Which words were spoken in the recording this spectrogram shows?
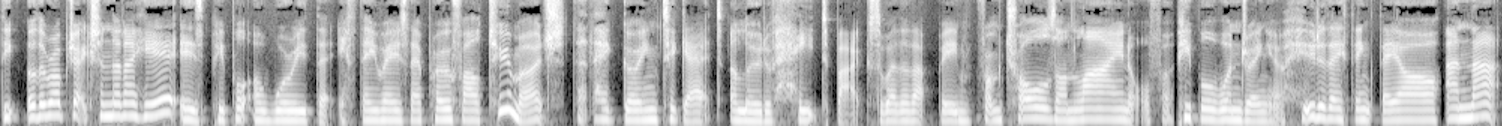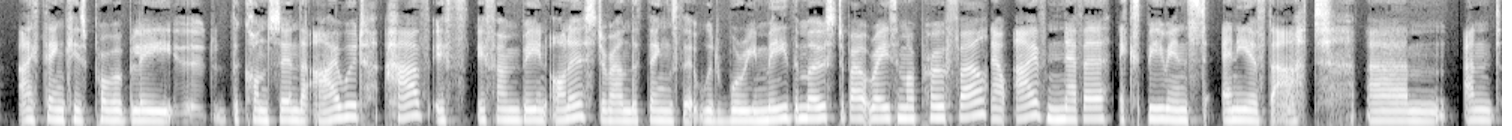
The other objection that I hear is people are worried that if they raise their profile too much, that they're going to get a load of hate back. So whether that be from trolls online or for people wondering, you know, who do they think they are? And that I think is probably uh, the concern that I would have if if I'm being honest around the things that would worry me the most about raising my profile. Now, I've never experienced any of that, um, and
